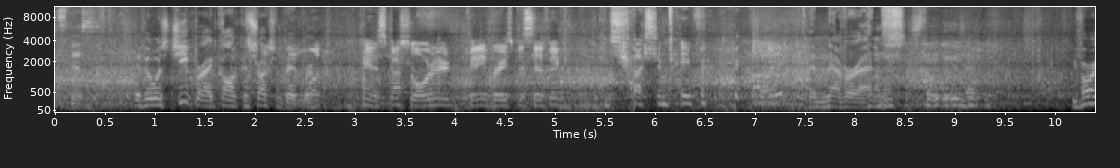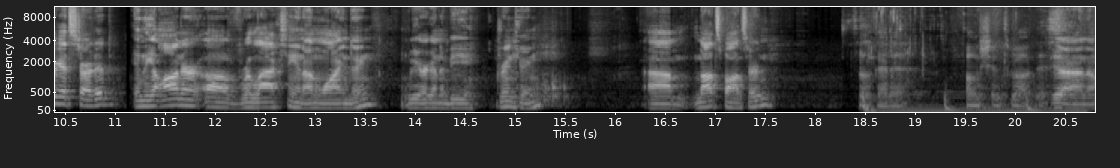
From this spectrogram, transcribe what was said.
It's this. If it was cheaper, I'd call it construction paper. Look, kind of special ordered, getting very specific. Construction paper. It never ends. Before we get started, in the honor of relaxing and unwinding, we are going to be drinking. Um, not sponsored. Still gotta function throughout this. Yeah, I know.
